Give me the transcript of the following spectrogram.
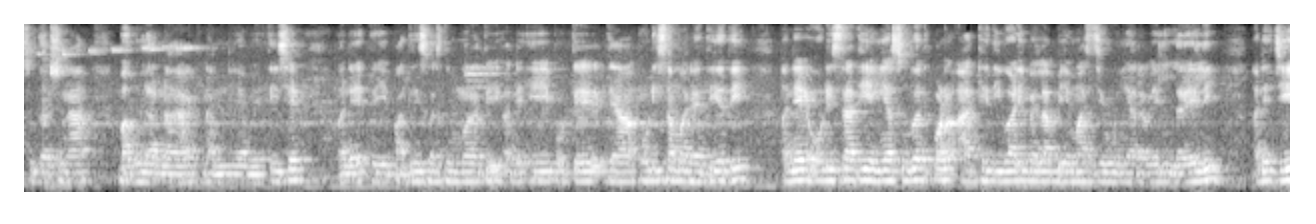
સુદર્શના બાબુલાલ નાયક નામની આ વ્યક્તિ છે અને તે પાંત્રીસ વર્ષની ઉંમર હતી અને એ પોતે ત્યાં ઓડિશામાં રહેતી હતી અને ઓડિશાથી અહીંયા સુરત પણ આજથી દિવાળી પહેલાં બે માસ જેવું અહીંયા રહેલી રહેલી અને જે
